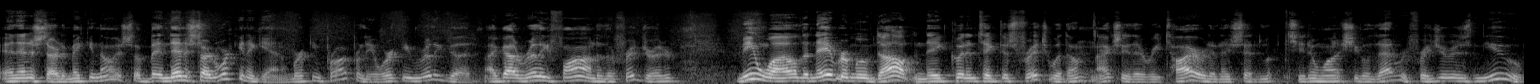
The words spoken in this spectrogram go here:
and then it started making noise. So, and then it started working again, working properly, working really good. I got really fond of the refrigerator. Meanwhile, the neighbor moved out and they couldn't take this fridge with them. Actually, they retired and they said she didn't want it. She goes, "That refrigerator is new."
